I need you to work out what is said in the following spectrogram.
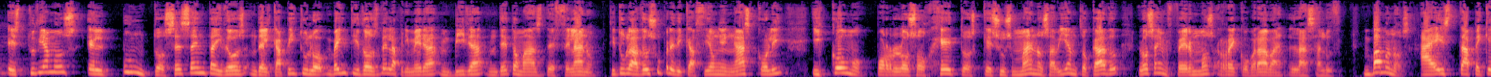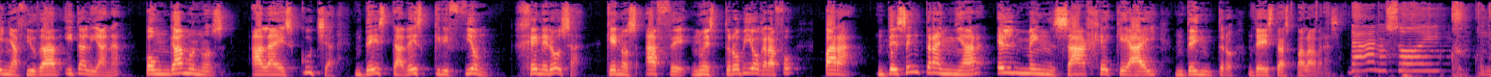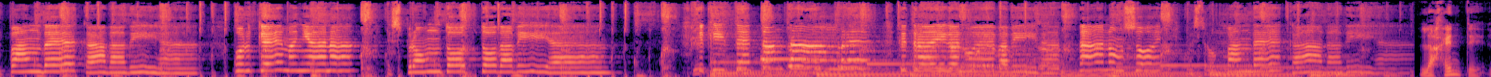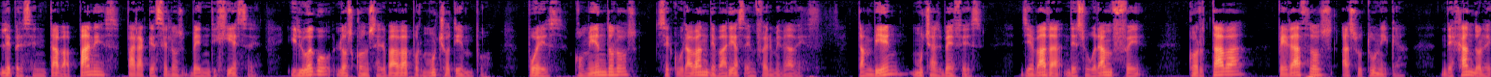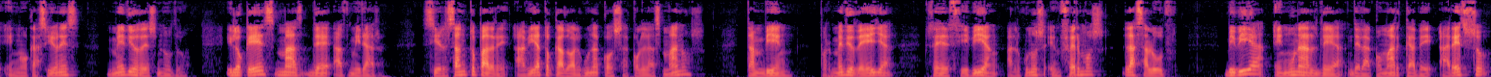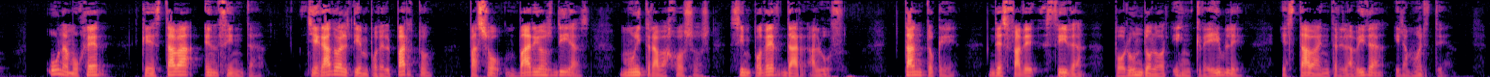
Estudiamos el punto 62 del capítulo 22 de la primera vida de Tomás de Celano, titulado Su predicación en Ascoli y cómo por los objetos que sus manos habían tocado los enfermos recobraban la salud. Vámonos a esta pequeña ciudad italiana, pongámonos a la escucha de esta descripción generosa que nos hace nuestro biógrafo para desentrañar el mensaje que hay dentro de estas palabras. Danos hoy el pan de cada día, porque mañana es pronto todavía. Danos hoy nuestro pan de cada día. La gente le presentaba panes para que se los bendijese, y luego los conservaba por mucho tiempo, pues comiéndolos se curaban de varias enfermedades. También muchas veces, llevada de su gran fe, cortaba pedazos a su túnica, dejándole en ocasiones medio desnudo. Y lo que es más de admirar, si el Santo Padre había tocado alguna cosa con las manos, también por medio de ella recibían algunos enfermos la salud. Vivía en una aldea de la comarca de Arezzo una mujer que estaba encinta. Llegado el tiempo del parto, pasó varios días muy trabajosos sin poder dar a luz, tanto que, desfadecida por un dolor increíble, estaba entre la vida y la muerte.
